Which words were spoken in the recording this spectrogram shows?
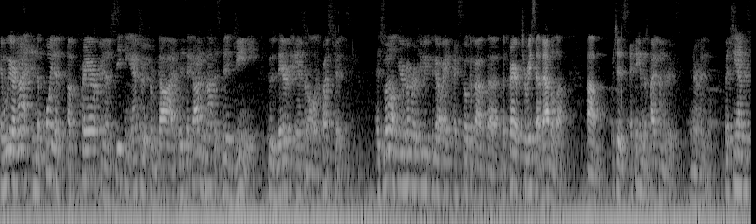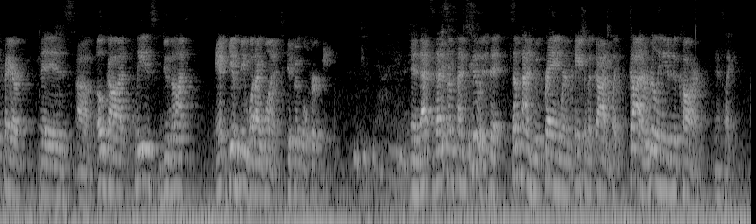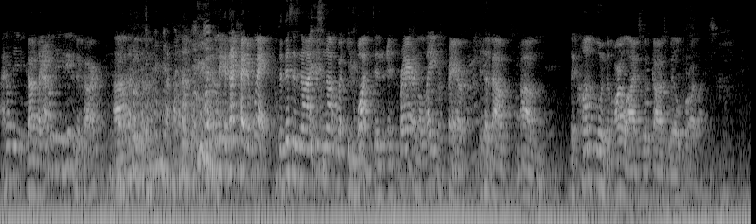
And we are not, and the point of, of prayer and of seeking answers from God is that God is not this big genie who's there to answer all our questions. As well, if you remember a few weeks ago, I, I spoke about the, the prayer of Teresa of Avila, um, which is, I think, in the 500s in her hymnal. But she has this prayer that is, um, Oh God, please do not give me what I want if it will hurt me. And that's that's sometimes too, is that sometimes we pray and we're impatient with God. It's like, God, I really need a new car. And it's like, I don't think God's like, I don't think you need a new car. Um, like in that kind of way. That this is not this is not what you want. And, and prayer and the life of prayer is about um, the confluence of our lives with God's will for our lives.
